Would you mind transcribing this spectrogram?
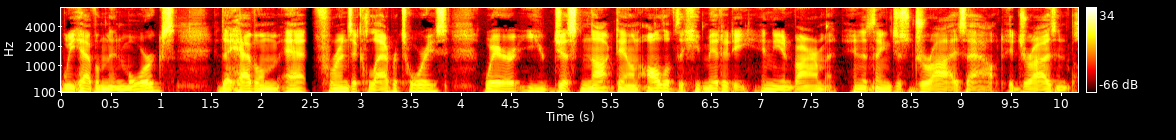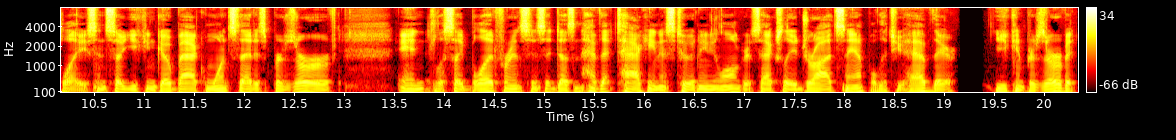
We have them in morgues. They have them at forensic laboratories where you just knock down all of the humidity in the environment and the thing just dries out. It dries in place. And so you can go back once that is preserved and let's say blood, for instance, it doesn't have that tackiness to it any longer. It's actually a dried sample that you have there. You can preserve it.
